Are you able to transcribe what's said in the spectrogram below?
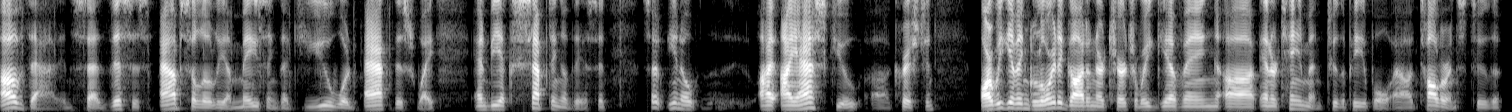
of that and said, This is absolutely amazing that you would act this way and be accepting of this. And so, you know, I, I ask you, uh, Christian, are we giving glory to God in our church? Are we giving uh, entertainment to the people, uh, tolerance to the,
